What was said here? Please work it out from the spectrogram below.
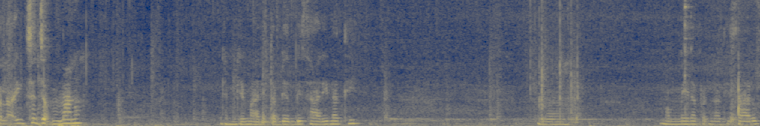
આવી છે જમવાનું. કેમ કે મારી તબિયત બી સારી નથી. મમ્મીને પણ નથી સારું.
